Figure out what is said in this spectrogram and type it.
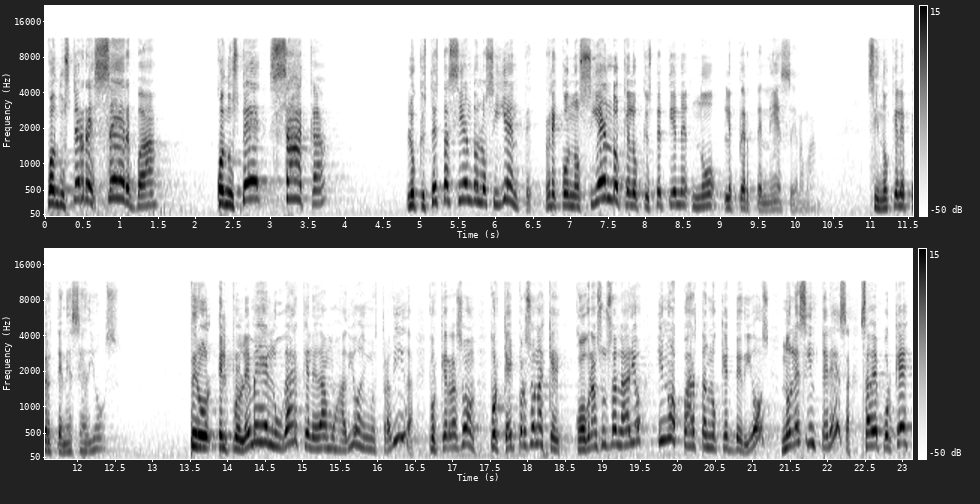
cuando usted reserva, cuando usted saca, lo que usted está haciendo es lo siguiente, reconociendo que lo que usted tiene no le pertenece, hermano, sino que le pertenece a Dios. Pero el problema es el lugar que le damos a Dios en nuestra vida. ¿Por qué razón? Porque hay personas que cobran su salario y no apartan lo que es de Dios. No les interesa. ¿Sabe por qué?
